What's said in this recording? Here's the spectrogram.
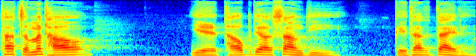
他怎么逃，也逃不掉上帝给他的带领。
